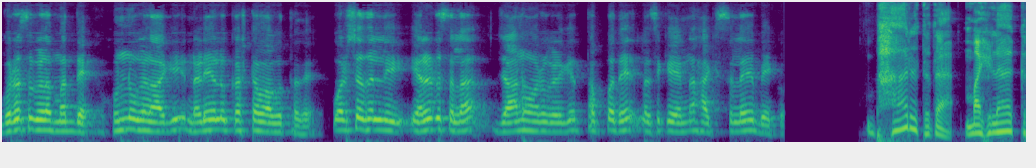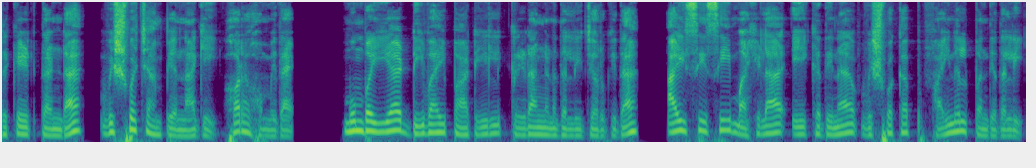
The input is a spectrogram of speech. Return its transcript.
ಗೊರಸುಗಳ ಮಧ್ಯೆ ಹುಣ್ಣುಗಳಾಗಿ ನಡೆಯಲು ಕಷ್ಟವಾಗುತ್ತದೆ. ವರ್ಷದಲ್ಲಿ ಎರಡು ಸಲ ಜಾನುವಾರುಗಳಿಗೆ ತಪ್ಪದೆ ಲಸಿಕೆಯನ್ನು ಹಾಕಿಸಲೇಬೇಕು. ಭಾರತದ ಮಹಿಳಾ ಕ್ರಿಕೆಟ್ ತಂಡ ವಿಶ್ವ ಚಾಂಪಿಯನ್ ಆಗಿ ಹೊರಹೊಮ್ಮಿದೆ. ಮುಂಬಯಿಯ ಡಿವೈ ಪಾಟೀಲ್ ಕ್ರೀಡಾಂಗಣದಲ್ಲಿ ಜರುಗಿದ ಐಸಿಸಿ ಮಹಿಳಾ ಏಕದಿನ ವಿಶ್ವಕಪ್ ಫೈನಲ್ ಪಂದ್ಯದಲ್ಲಿ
